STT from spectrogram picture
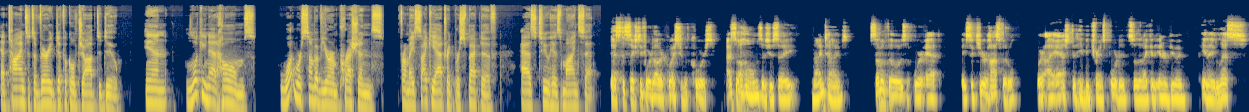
at times it's a very difficult job to do. In looking at Holmes, what were some of your impressions from a psychiatric perspective as to his mindset? That's the $64 question, of course. I saw Holmes, as you say, nine times. Some of those were at a secure hospital where I asked that he be transported so that I could interview him in a less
